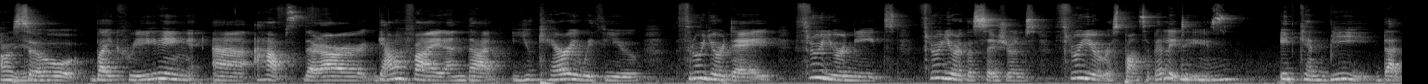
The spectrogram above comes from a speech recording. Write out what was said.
Oh, yeah. So by creating uh, apps that are gamified and that you carry with you through your day, through your needs, through your decisions through your responsibilities mm-hmm. it can be that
